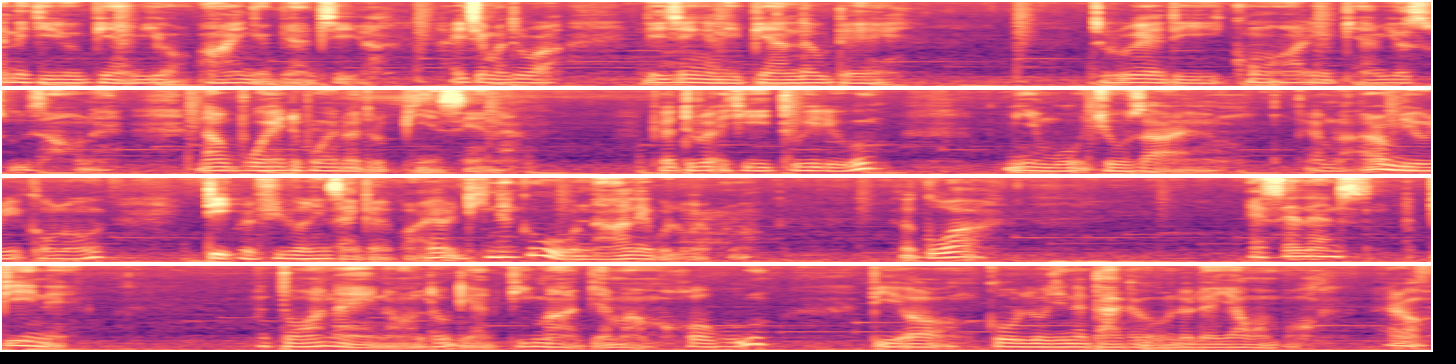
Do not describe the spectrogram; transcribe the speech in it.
energy ကိုပြန်ပြီးတော့အားကိုပြန်ဖြည့်တာအဲ့ဒီချိန်မှာသူတို့ကလေ့ကျင့်ခန်းကြီးပြန်လုပ်တယ် သူတို့ရဲ့ဒီခွန်အားတွေပြန်ပြီးစုဆောင်တယ်နောက်ပွဲတစ်ပွဲတော့သူတို့ပြင်ဆင်တယ်ပြီးတော့သူတို့အရေးသွေးတွေကိုမြင်ဖို့ကြိုးစားတယ်ဟုတ်မလားအဲ့လိုမျိုးတွေအကုန်လုံး deep refueling cycle ပေါ့အဲ့တော့ဒီနှစ်ခုကိုနားလည်ဖို့လိုတယ်ပေါ့နော်ဆိုတော့ကိုက excellence အပြည့်နဲ့မတော်နိုင်တော့အလုပ်တွေကပြီးမှပြန်မှာမဟုတ်ဘူးပြီးတော့ကိုလိုချင်တဲ့ target ကိုလွယ်လွယ်ရောက်မှာပေါ့အဲ့တော့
